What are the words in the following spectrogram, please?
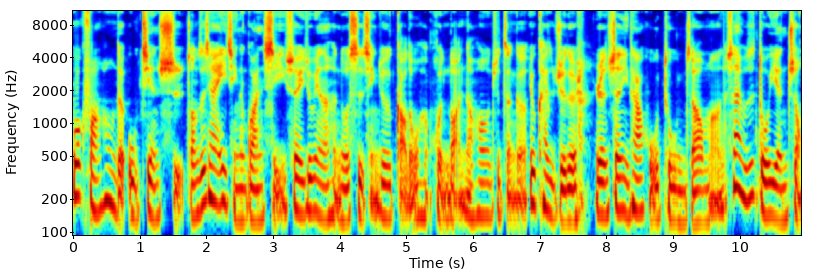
work from 后的五件事。总之现在疫情的关系，所以就变成很多事情，就是搞得我很混乱，然后就整个又开始觉得 人生一塌糊涂，你知道吗？虽然不是多严重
